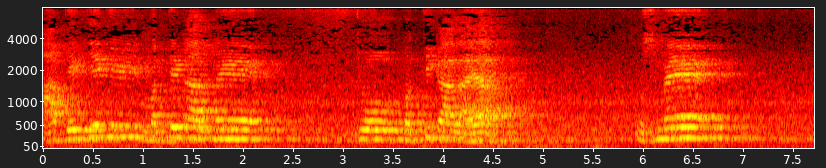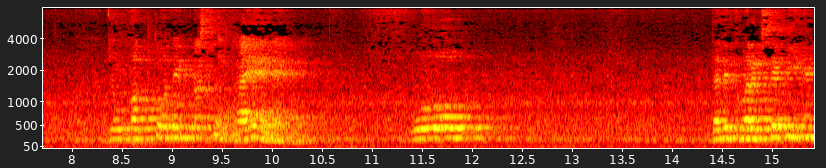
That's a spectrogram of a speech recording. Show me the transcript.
आप देखिए कि मध्यकाल में जो भक्ति काल आया, उसमें जो भक्तों ने प्रश्न उठाए हैं, वो दलित वर्ग से भी हैं,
